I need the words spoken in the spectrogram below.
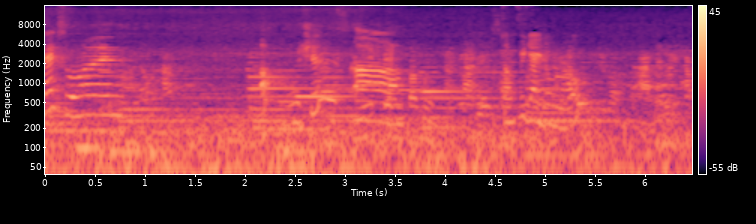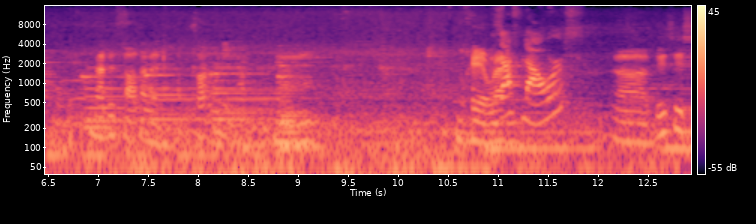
Next one. Oh, which is, uh, something I don't know. ทานได้เลยครับ นั่นเป็นซอสอะไร ซอสอันนี้ครับ Okay, Is right. that flowers? Uh, this is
